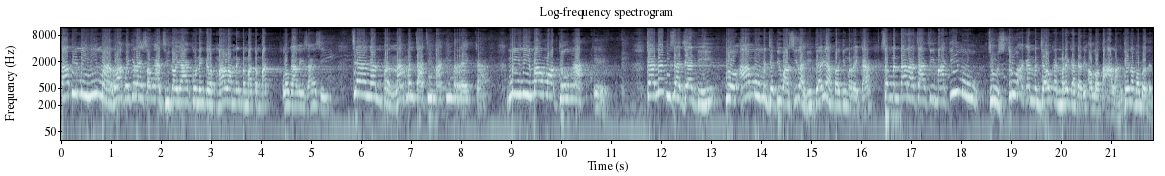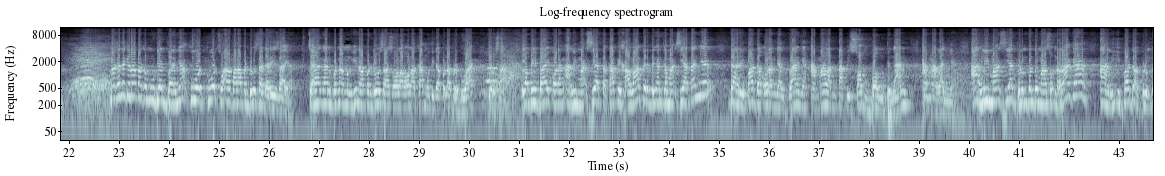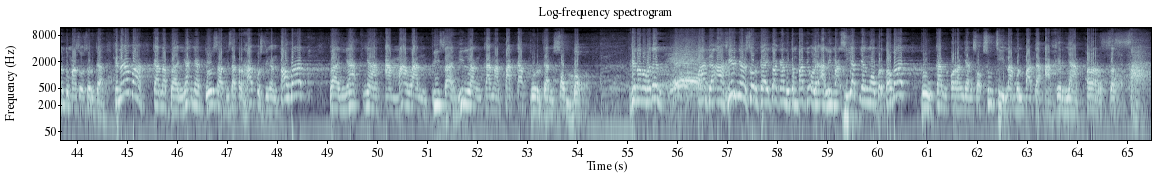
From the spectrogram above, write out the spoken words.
Tapi minimal lah kira iso ngaji kaya aku ning klub malam ning tempat-tempat lokalisasi. Jangan pernah mencaci maki mereka. Minimal mau dongake karena bisa jadi doamu menjadi wasilah hidayah bagi mereka sementara caci makimu justru akan menjauhkan mereka dari Allah Ta'ala kenapa mboten? makanya kenapa kemudian banyak kuat-kuat soal para pendosa dari saya Jangan pernah menghina pendosa seolah-olah kamu tidak pernah berbuat dosa. Lebih baik orang ahli maksiat tetapi khawatir dengan kemaksiatannya daripada orang yang banyak amalan tapi sombong dengan amalannya. Ahli maksiat belum tentu masuk neraka, ahli ibadah belum tentu masuk surga. Kenapa? Karena banyaknya dosa bisa terhapus dengan taubat, banyaknya amalan bisa hilang karena takabur dan sombong. Kenapa badan? Pada akhirnya surga itu akan ditempati oleh ahli maksiat yang mau bertobat, bukan orang yang sok suci, namun pada akhirnya tersesat.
